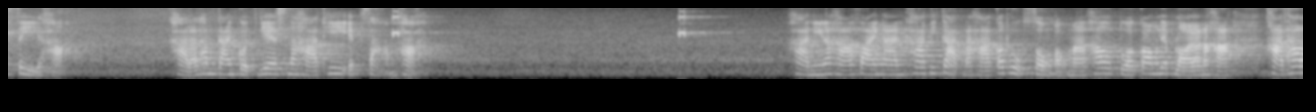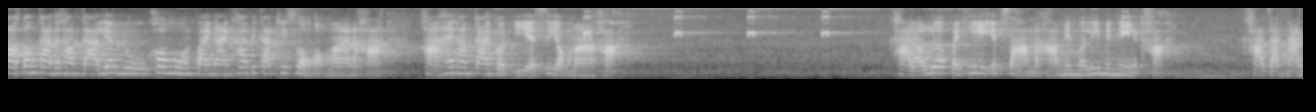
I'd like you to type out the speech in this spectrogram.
F4 ค่ะ ค่ะ แล้วทำการกด yes นะคะที่ F3 ค่ะ ค่ะนี้นะคะ ไฟล์งานค่าพิกัดนะคะ ก็ถูกส่งออกมาเข้าตัวกล้องเรียบร้อยแล้วนะคะ ค่ะ ถ้าเราต้องการจะทำการเรียกดูข้อมูลไฟล์งานค่าพิกัดที่ส่งออกมานะคะ ค่ะ ให้ทำการกด esc ออกมาค่ะค่ะแล้วเลือกไปที่ F3 นะคะ memory manage ค่ะ ค่ะ จากนั้น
